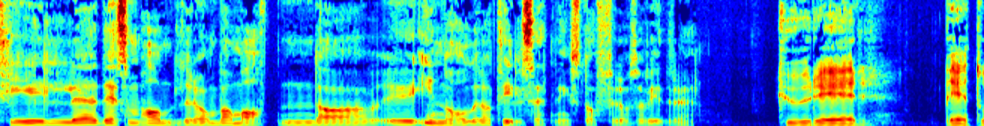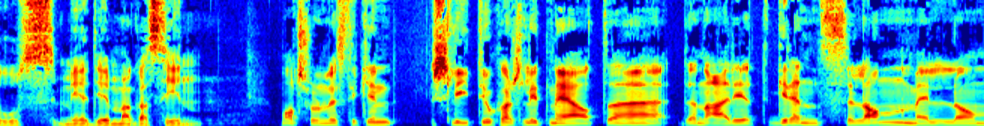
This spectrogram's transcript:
til eh, det som handler om hva maten da eh, inneholder av tilsetningsstoffer osv. Kurer, P2s mediemagasin. Matjournalistikken sliter jo kanskje litt med at eh, den er i et grenseland mellom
